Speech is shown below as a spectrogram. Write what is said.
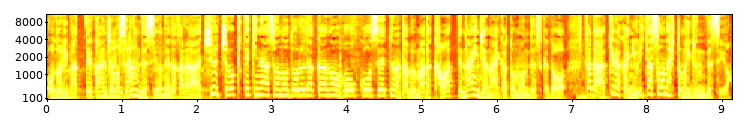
踊り場って感じもするんですよね。だから、中長期的なそのドル高の方向性性というのは多分まだ変わってないんじゃないかと思うんですけど、ただ明らかに売りたそうな人もいるんですよ。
